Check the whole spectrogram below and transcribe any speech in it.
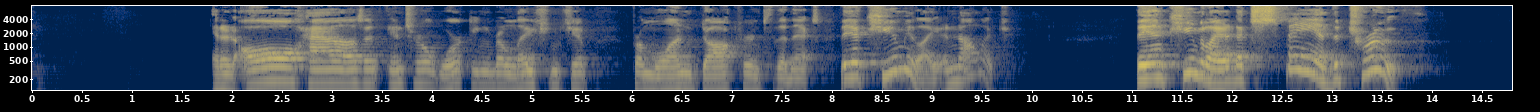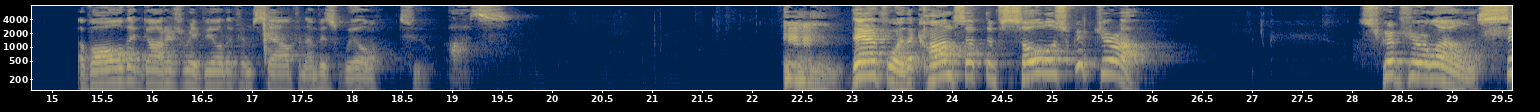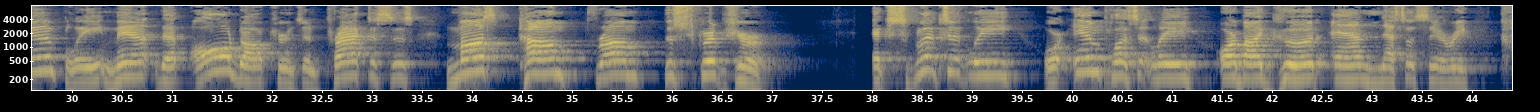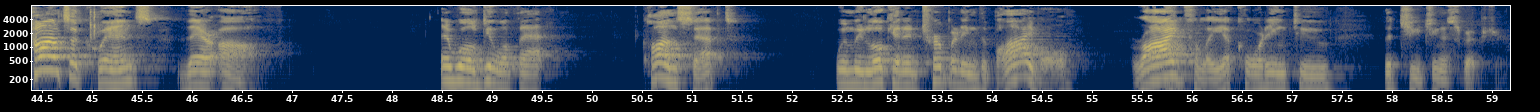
And it all has an interworking relationship from one doctrine to the next. They accumulate in knowledge. They accumulate and expand the truth of all that God has revealed of Himself and of His will to us. Therefore, the concept of sola scriptura Scripture alone simply meant that all doctrines and practices must come from the Scripture, explicitly or implicitly, or by good and necessary consequence thereof. And we'll deal with that concept when we look at interpreting the Bible rightfully according to the teaching of Scripture.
